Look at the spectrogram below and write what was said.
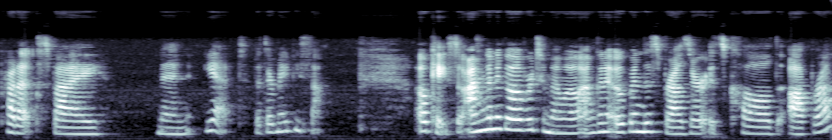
products by men yet, but there may be some. Okay, so I'm going to go over to Momo. I'm going to open this browser. It's called Opera.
